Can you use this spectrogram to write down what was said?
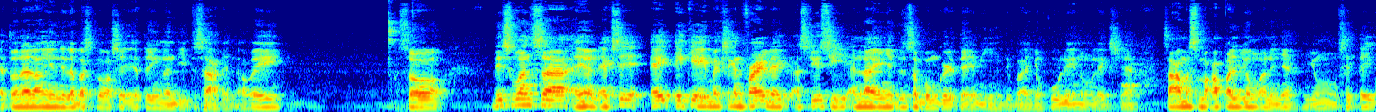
Ito na lang yung nilabas ko kasi ito yung nandito sa akin. Okay? So, this one sa, ayun, aka Mexican Fire Leg, as you see, ang layo niya dun sa Bumgarteni, di ba? Yung kulay ng legs niya. Saka mas makapal yung ano niya, yung sitay.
